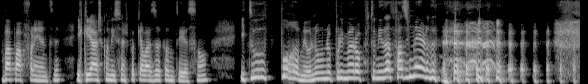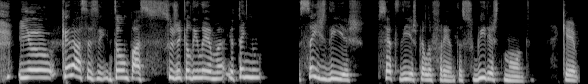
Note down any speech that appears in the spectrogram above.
vá para a frente e criar as condições para que elas aconteçam. E tu, porra, meu, no, na primeira oportunidade fazes merda. e eu, caraças, então pá, surge aquele dilema. Eu tenho seis dias, sete dias pela frente a subir este monte, que é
